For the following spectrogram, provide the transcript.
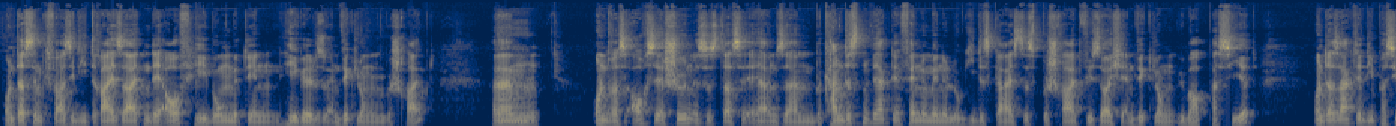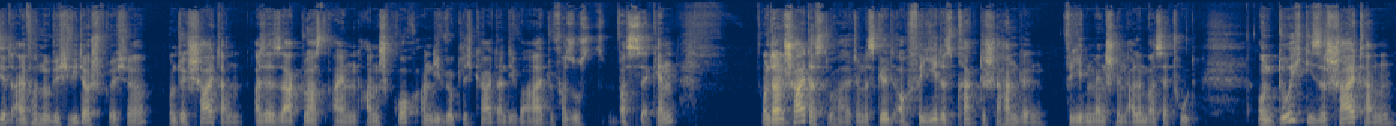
Und das sind quasi die drei Seiten der Aufhebung, mit denen Hegel so Entwicklungen beschreibt. Mhm. Ähm, und was auch sehr schön ist, ist, dass er in seinem bekanntesten Werk, der Phänomenologie des Geistes, beschreibt, wie solche Entwicklungen überhaupt passiert. Und da sagt er, die passiert einfach nur durch Widersprüche und durch Scheitern. Also er sagt, du hast einen Anspruch an die Wirklichkeit, an die Wahrheit, du versuchst was zu erkennen und dann scheiterst du halt. Und das gilt auch für jedes praktische Handeln, für jeden Menschen in allem, was er tut. Und durch dieses Scheitern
